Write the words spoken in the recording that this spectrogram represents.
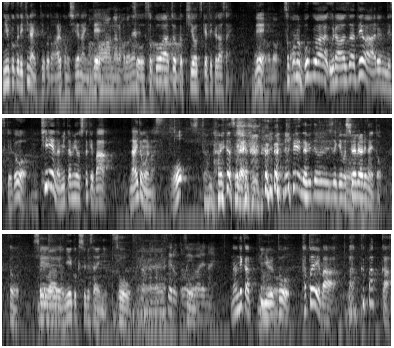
入国できないっていうことがあるかもしれないんでああなるほどね。そうそこはちょっと気をつけてください。でなるほど。そこの僕は裏技ではあるんですけど綺麗な見た目をしとけばないと思います。お何 やそれ。綺麗な見た目にしとけば調べられないと。そう。それはあので入国する際に。そう。残高見せろとは言われないなんでかっていうと例えばバックパッカ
